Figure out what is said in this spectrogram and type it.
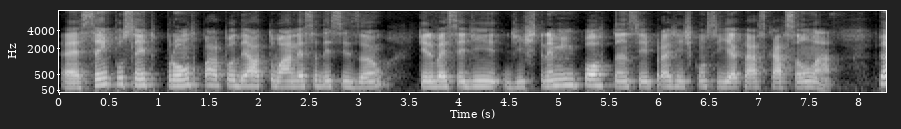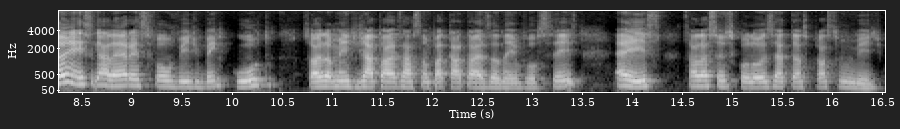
é, 100% pronto para poder atuar nessa decisão que ele vai ser de, de extrema importância para a gente conseguir a classificação lá. Então é isso, galera. Esse foi um vídeo bem curto, somente de atualização para estar atualizando aí vocês. É isso. Saudações colores e até os próximos vídeos.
